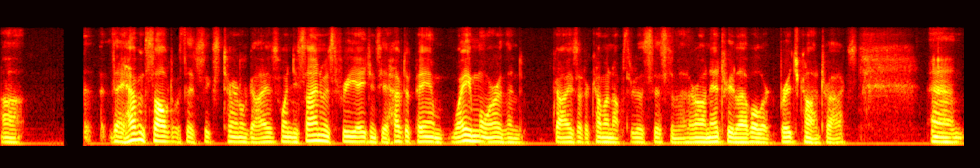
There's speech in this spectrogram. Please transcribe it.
uh, they haven't solved it with its external guys. When you sign them as free agents, you have to pay them way more than guys that are coming up through the system that are on entry level or bridge contracts, and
